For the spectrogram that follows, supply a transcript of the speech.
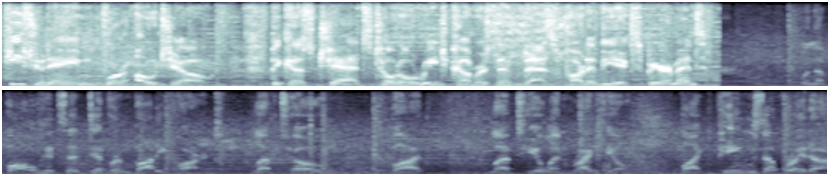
he should aim for Ocho. Because Chad's total reach covers the best part of the experiment. When the ball hits a different body part, left toe, butt, left heel, and right heel, like pings of radar,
